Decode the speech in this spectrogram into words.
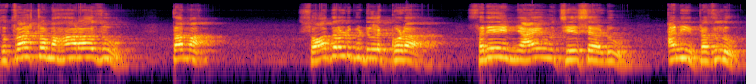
ధృతరాష్ట్ర మహారాజు తమ సోదరుడి బిడ్డలకు కూడా సరైన న్యాయం చేశాడు అని ప్రజలు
